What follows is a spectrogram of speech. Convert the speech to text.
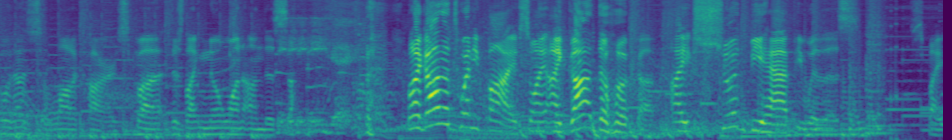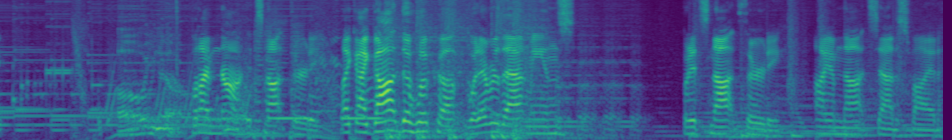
Oh, that's a lot of cars. But there's, like, no one on this side. but I got the 25, so I, I got the hookup. I should be happy with this. Spike. Oh no. But I'm not. It's not 30. Like, I got the hookup, whatever that means. But it's not 30. I am not satisfied.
